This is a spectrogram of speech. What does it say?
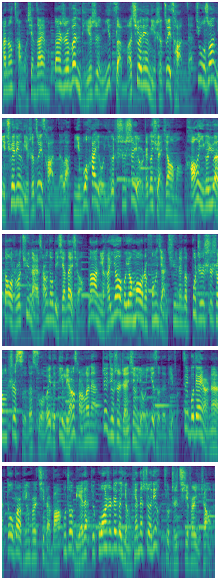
还能惨过现在吗？但是问题是，你怎么确定你是最惨的？就算你确定你是最惨的了，你不还有一个吃室友这个选项吗？扛一个月，到时候去哪层都比现在强，那你还要不要冒着风险去那个不知是生是死的所谓的第零层了呢？这就是人性有意思的地方。这部电影呢，豆瓣评分七点八，不说别的，就光是这个影片的设定就值七分以上了。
